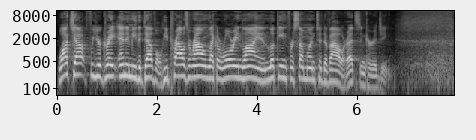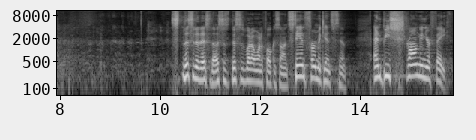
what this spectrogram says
Watch out for your great enemy, the devil. He prowls around like a roaring lion looking for someone to devour. That's encouraging. Listen to this, though. This is, this is what I want to focus on. Stand firm against him and be strong in your faith.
